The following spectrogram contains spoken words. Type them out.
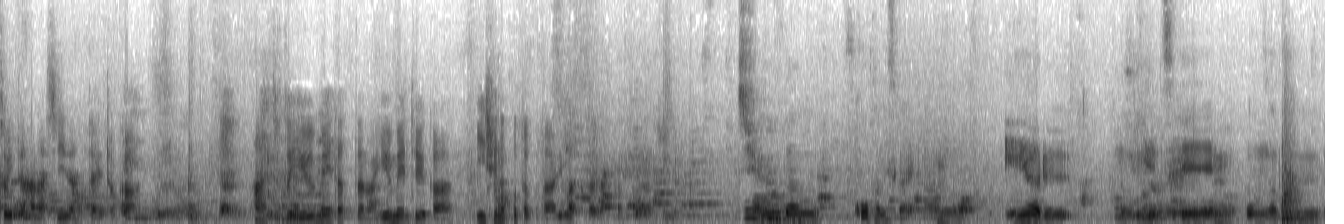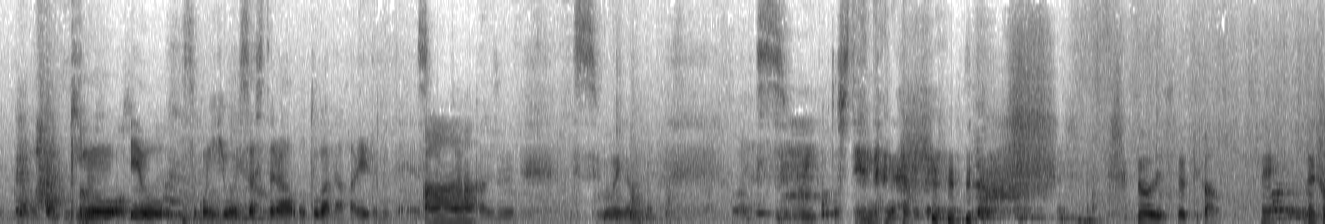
そういった話だったりとかまあちょっと有名だったのは有名というか印象に残ったことありますか？なんかこ中盤後半ですかね。あの、AR の技術で音楽あの楽器の絵をそこに表示させたら音が流れるみたいなそういった感じですごいなんかすごいことしてんだなみたいな。うどうでした？っていうか、ね、率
